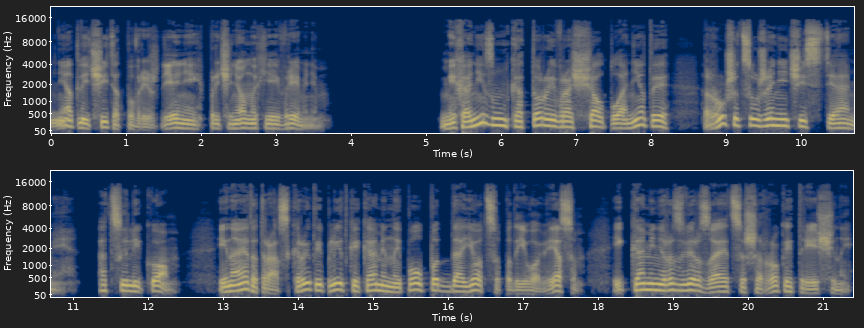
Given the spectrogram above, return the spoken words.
не отличить от повреждений, причиненных ей временем. Механизм, который вращал планеты, рушится уже не частями, а целиком. И на этот раз скрытый плиткой каменный пол поддается под его весом, и камень разверзается широкой трещиной,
